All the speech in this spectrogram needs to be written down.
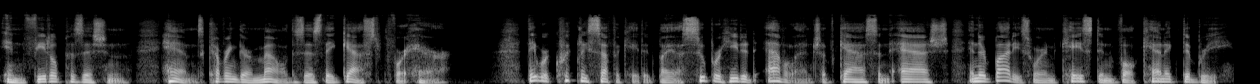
in fetal position, hands covering their mouths as they gasped for air. They were quickly suffocated by a superheated avalanche of gas and ash, and their bodies were encased in volcanic debris.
